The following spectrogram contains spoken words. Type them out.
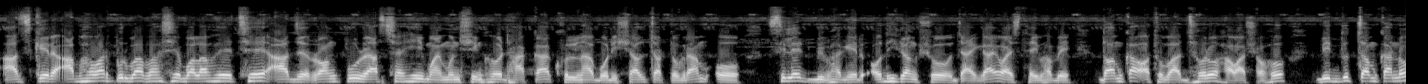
আজকের আবহাওয়ার পূর্বাভাসে বলা হয়েছে, আজ রংপুর, রাজশাহী, ময়মনসিংহ, ঢাকা, খুলনা, বরিশাল, চট্টগ্রাম ও সিলেট বিভাগের অধিকাংশ জায়গায় অস্থায়ীভাবে দমকা অথবা ঝোড়ো হাওয়া সহ বিদ্যুৎ চমকানো,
